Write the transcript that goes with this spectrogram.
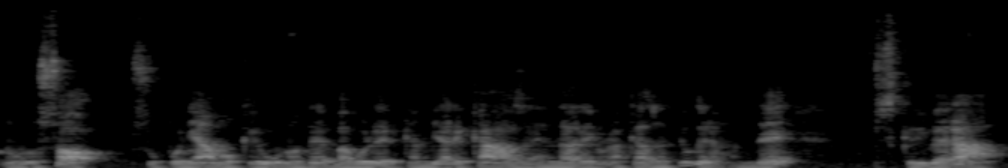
non lo so supponiamo che uno debba voler cambiare casa e andare in una casa più grande scriverà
